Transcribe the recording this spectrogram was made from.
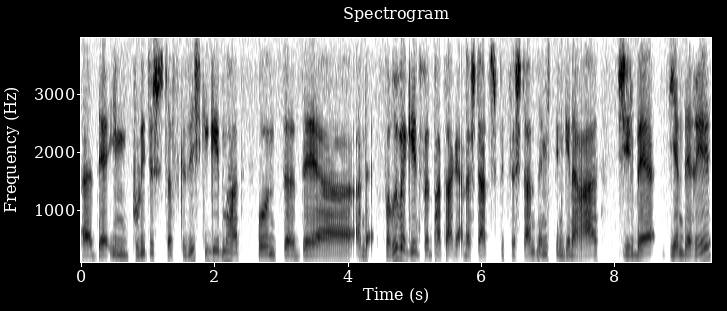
äh, der ihm politisch das Gesicht gegeben hat und der, der vorübergehend für ein paar Tage an der Staatsspitze stand, nämlich den General Gilbert Diendere,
